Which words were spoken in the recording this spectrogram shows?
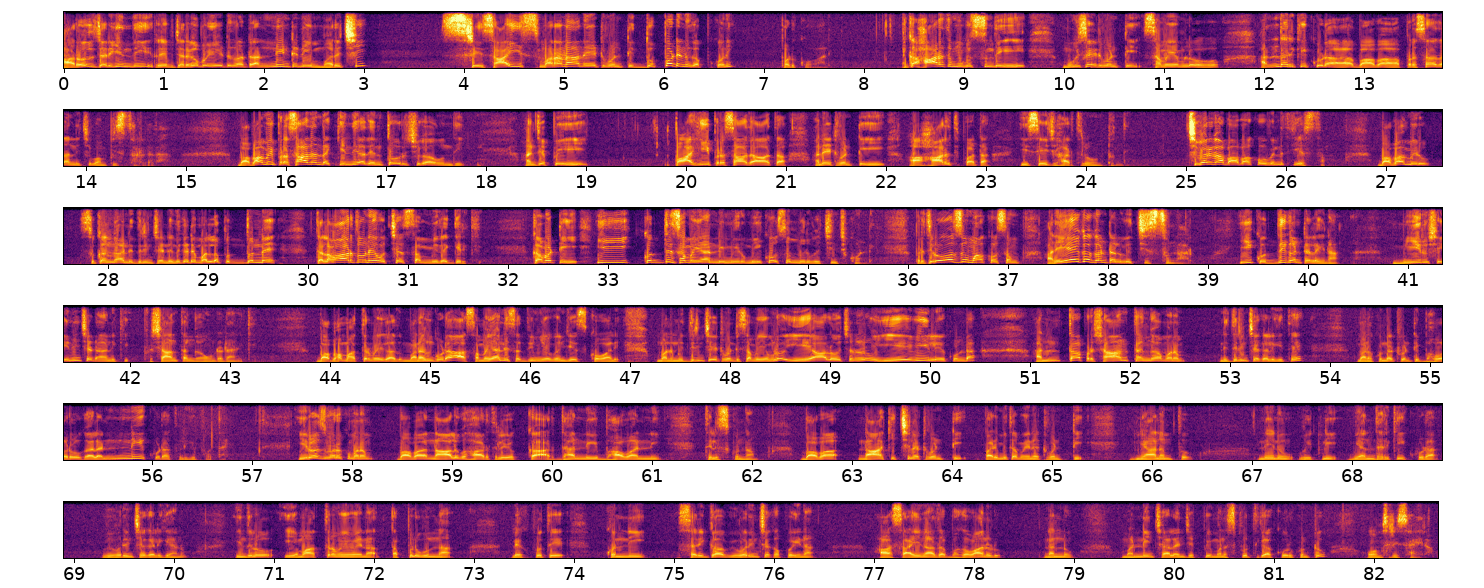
ఆ రోజు జరిగింది రేపు జరగబోయేటువంటి అన్నింటినీ మరిచి శ్రీ సాయి స్మరణ అనేటువంటి దుప్పటిని కప్పుకొని పడుకోవాలి. ఇక హారతి ముగుస్తుంది. ముగిసేటువంటి సమయంలో అందరికీ కూడా బాబా ప్రసాదాన్ని ఇచ్చి పంపిస్తారు కదా. బాబా మీ ప్రసాదం దక్కింది అది ఎంతో రుచిగా ఉంది అని చెప్పి పాహి ప్రసాదాత అనేటువంటి ఆ హారతి పాట ఈ సేజ్ హారతిలో ఉంటుంది. చివరిగా బాబాకు వినతి చేస్తాం. బాబా మీరు సుఖంగా నిద్రించండి ఎందుకంటే మళ్ళీ పొద్దున్నే తెల్లవారుతూనే వచ్చేస్తాం మీ దగ్గరికి. కాబట్టి ఈ కొద్ది సమయాన్ని మీరు మీకోసం మీరు వెచ్చించుకోండి. ప్రతిరోజు మా కోసం అనేక గంటలు వెచ్చిస్తున్నారు. ఈ కొద్ది గంటలైనా మీరు క్షీణించడానికి ప్రశాంతంగా ఉండడానికి. బాబా మాత్రమే కాదు మనం కూడా ఆ సమయాన్ని సద్వినియోగం చేసుకోవాలి. మనం నిద్రించేటువంటి సమయంలో ఏ ఆలోచనలు ఏవీ లేకుండా అంతా ప్రశాంతంగా మనం నిద్రించగలిగితే మనకున్నటువంటి భవరోగాలన్నీ కూడా తొలగిపోతాయి. ఈరోజు వరకు మనం బాబా నాలుగు హారతుల యొక్క అర్థాన్ని భావాన్ని తెలుసుకున్నాం. బాబా నాకిచ్చినటువంటి పరిమితమైనటువంటి జ్ఞానంతో నేను వీటిని మీ అందరికీ కూడా వివరించగలిగాను. ఇందులో ఏమాత్రం ఏమైనా తప్పులు ఉన్నా లేకపోతే కొన్ని సరిగ్గా వివరించకపోయినా ఆ సాయినాథ భగవానుడు నన్ను మన్నించాలని చెప్పి మనస్ఫూర్తిగా కోరుకుంటూ ఓం శ్రీ సాయిరామ్.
